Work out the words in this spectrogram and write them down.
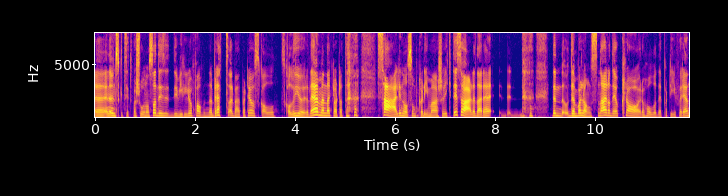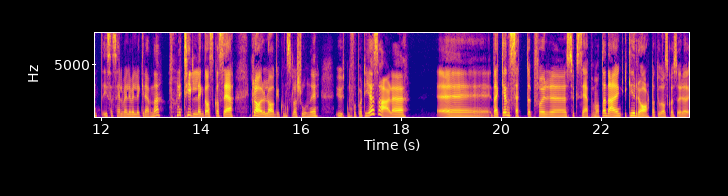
en ønsket situasjon også. De, de vil jo favne bredt, Arbeiderpartiet, og skal, skal jo gjøre det. Men det er klart at særlig nå som klimaet er så viktig, så er det derre den, den balansen der, og det å klare å holde det partiet forent, i seg selv veldig, veldig krevende. Når man i tillegg da skal se, klare å lage konstellasjoner utenfor partiet, så er det eh, Det er ikke en setup for uh, suksess, på en måte. Det er ikke rart at Jonas Gahr Støre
